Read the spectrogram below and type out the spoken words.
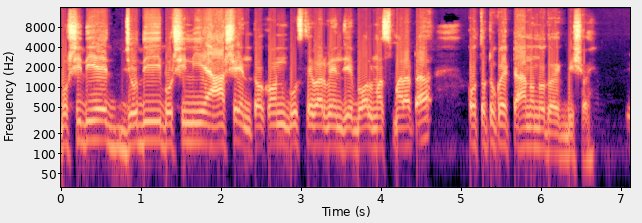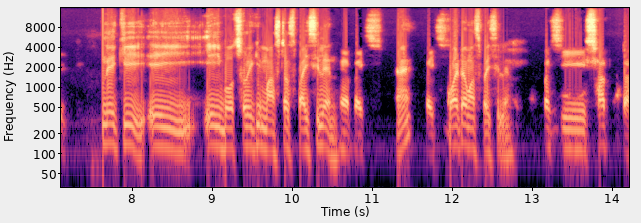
বসি দিয়ে যদি বসি নিয়ে আসেন তখন বুঝতে পারবেন যে বল মাছ মারাটা কতটুকু একটা আনন্দদায়ক বিষয়। নাকি কি এই এই বছরে কি মাছ টাছ পাইছিলেন? হ্যাঁ পাইছি। হ্যাঁ? কয়টা মাছ পাইছিলেন? পাইছি সাতটা।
